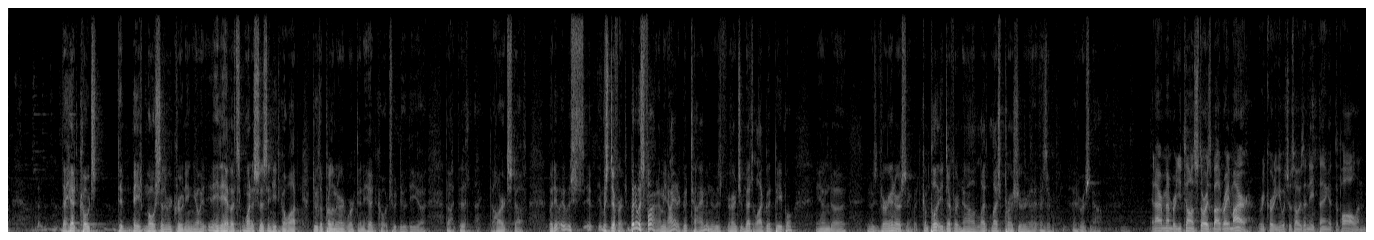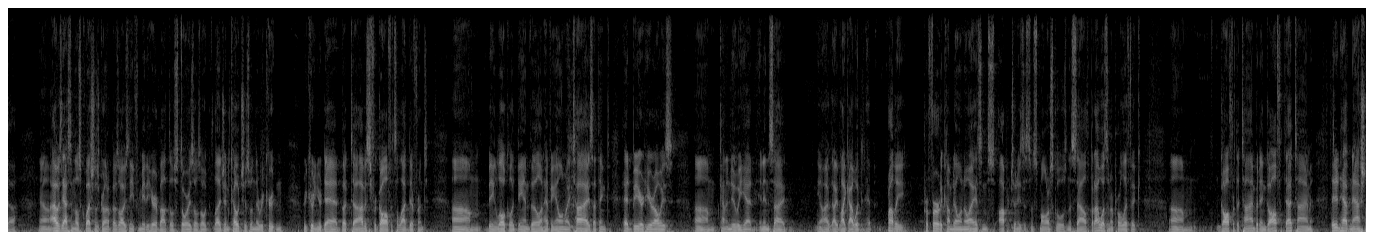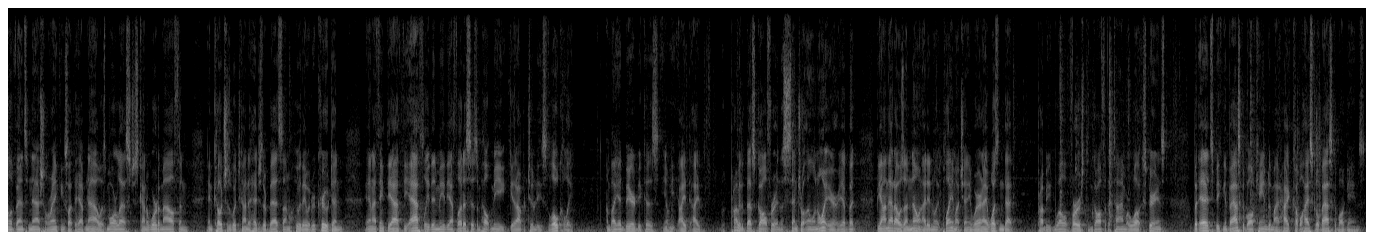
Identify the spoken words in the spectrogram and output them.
the head coach did most of the recruiting. You know, he'd have one assistant. He'd go out do the preliminary work. Then the head coach would do the uh, the, the, the, hard stuff. But it, it was it, it, was different. But it was fun. I mean, I had a good time, and it was very met a lot of good people, and uh, it was very interesting. But completely different now. Le- less pressure uh, as, it, as it is now. And I remember you telling us stories about Ray Meyer recruiting you, which was always a neat thing at DePaul. And uh, you know, I was asking those questions growing up. It was always neat for me to hear about those stories, those old legend coaches when they're recruiting recruiting your dad. But uh, obviously for golf, it's a lot different. Um, being local at Danville and having Illinois ties, I think Ed Beard here always um, kind of knew he had an inside. You know, I, I, like I would probably prefer to come to Illinois. I had some opportunities at some smaller schools in the South, but I wasn't a prolific um, golf at the time, but in golf at that time, they didn't have national events and national rankings like they have now. It was more or less just kind of word of mouth, and, and coaches would kind of hedge their bets on who they would recruit. And, and I think the, the athlete in me, the athleticism, helped me get opportunities locally by Ed Beard because you know he, I, I probably the best golfer in the central Illinois area, but beyond that, I was unknown. I didn't really play much anywhere, and I wasn't that probably well versed in golf at the time or well experienced. But Ed, speaking of basketball, came to my high, couple high school basketball games,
